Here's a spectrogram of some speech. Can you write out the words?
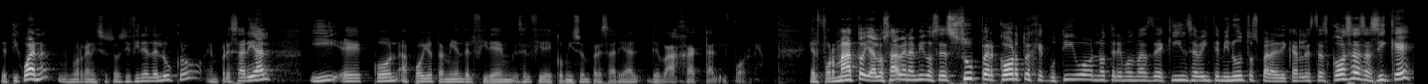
de Tijuana, una organización sin fines de lucro, empresarial, y eh, con apoyo también del FIDEM, es el Fideicomiso Empresarial de Baja California. El formato, ya lo saben amigos, es súper corto, ejecutivo, no tenemos más de 15, 20 minutos para dedicarle a estas cosas, así que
